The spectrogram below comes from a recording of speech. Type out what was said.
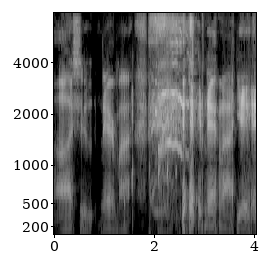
oh shoot. Never mind. Never mind. Yeah.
